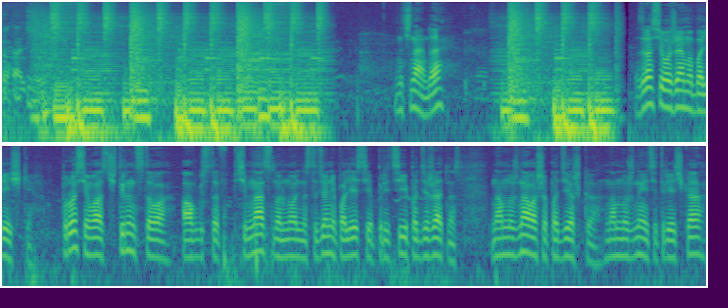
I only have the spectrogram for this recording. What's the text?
Ему напишу. Начинаем, да? Здравствуйте, уважаемые болельщики. Просим вас 14 августа в 17.00 на стадионе Полесье прийти и поддержать нас. Нам нужна ваша поддержка, нам нужны эти три очка.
